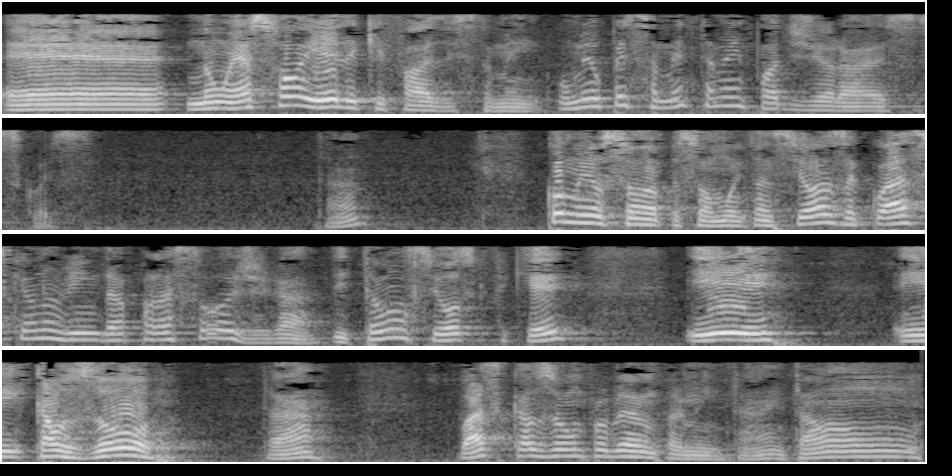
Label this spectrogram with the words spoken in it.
é, não é só ele que faz isso também. O meu pensamento também pode gerar essas coisas. Tá? Como eu sou uma pessoa muito ansiosa, quase que eu não vim dar palestra hoje, já. de tão ansioso que fiquei e, e causou, tá? quase causou um problema para mim, tá? Então.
